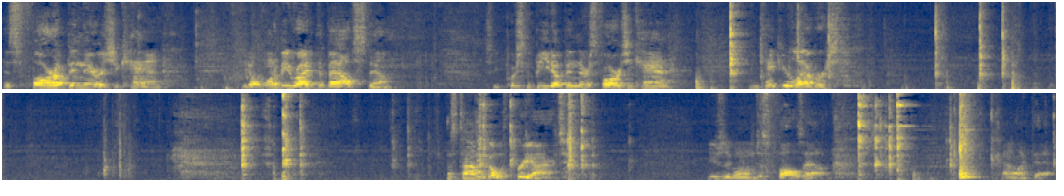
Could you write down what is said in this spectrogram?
as far up in there as you can. You don't want to be right at the valve stem. So you push the bead up in there as far as you can. You take your levers. It's time to go with three irons. Usually one of them just falls out. Kind of like that.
